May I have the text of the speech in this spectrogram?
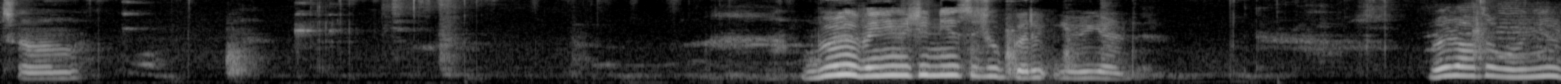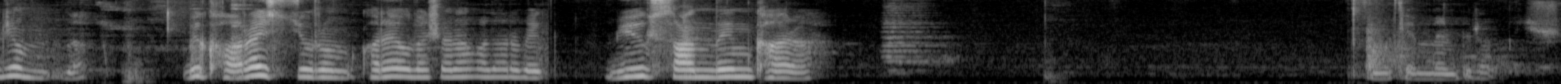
Tamam mı? Böyle benim için niyeyse çok garip gibi geldi. Böyle artık oynayacağım da. Bir kara istiyorum. Karaya ulaşana kadar bek. Büyük sandığım kara. Mükemmel bir anlayış.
